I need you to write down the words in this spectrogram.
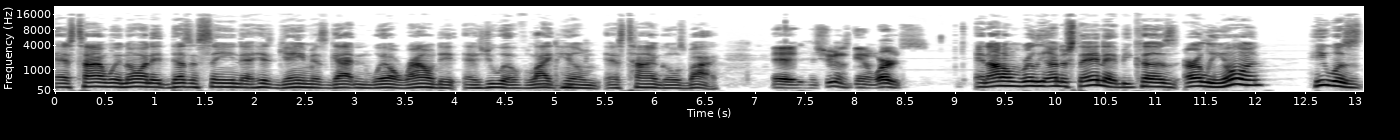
as time went on, it doesn't seem that his game has gotten well rounded as you would have liked him as time goes by. Yeah, his shooting's getting worse. And I don't really understand that because early on, he was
